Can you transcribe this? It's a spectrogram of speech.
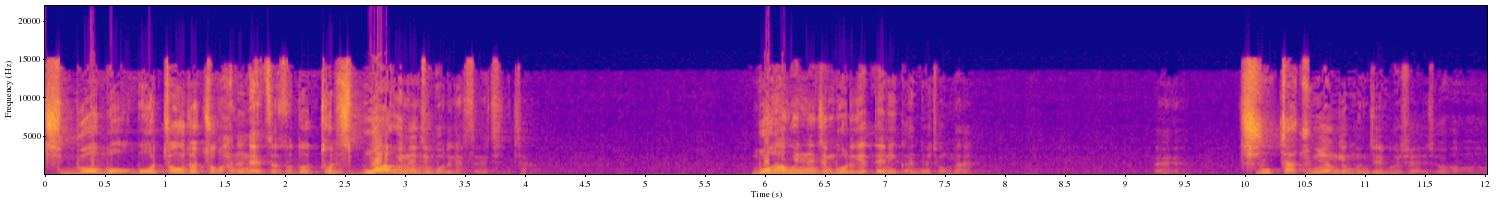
진보 뭐, 뭐 어쩌고 저쩌고 하는 애 있어서도 도대체 뭐 하고 있는지 모르겠어요, 진짜. 뭐 하고 있는지 모르겠다니까요, 정말. 네. 진짜 중요한 게 뭔지 보셔야죠.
